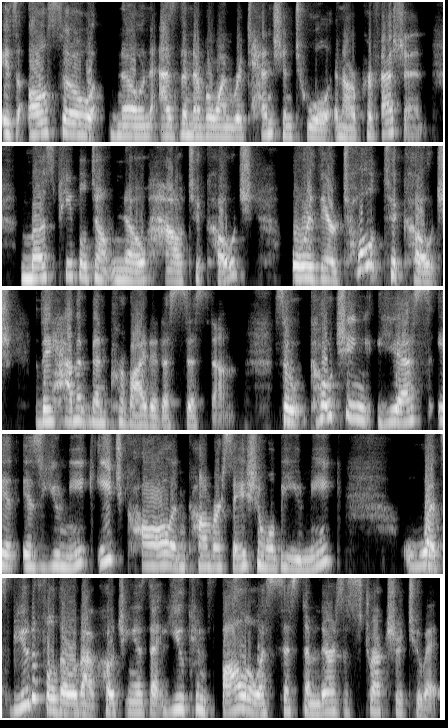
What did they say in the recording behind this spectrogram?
It's also known as the number one retention tool in our profession. Most people don't know how to coach or they're told to coach they haven't been provided a system. So coaching yes it is unique. Each call and conversation will be unique what's beautiful though about coaching is that you can follow a system. There's a structure to it.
